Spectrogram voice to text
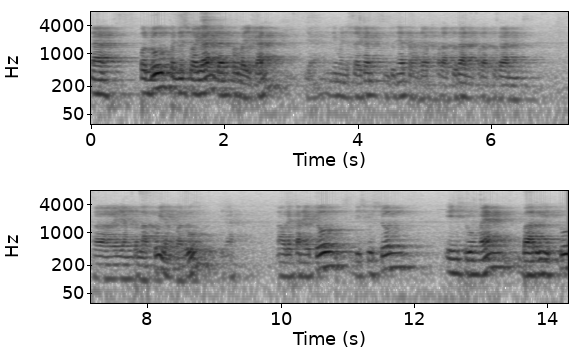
Nah perlu penyesuaian dan perbaikan. Ya, ini menyesuaikan tentunya terhadap peraturan-peraturan uh, yang berlaku yang baru Nah, oleh karena itu disusun instrumen baru itu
